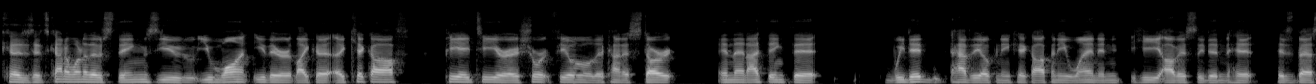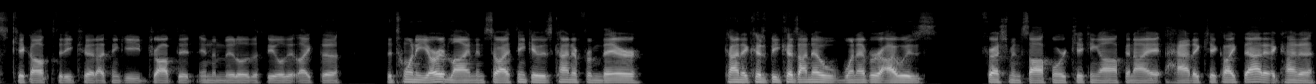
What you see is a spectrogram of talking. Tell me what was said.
because it's kind of one of those things you you want either like a, a kickoff PAT or a short field goal to kind of start. And then I think that we did have the opening kickoff and he went and he obviously didn't hit his best kickoff that he could. I think he dropped it in the middle of the field at like the the 20 yard line. And so I think it was kind of from there, kind of because because I know whenever I was freshman, sophomore kicking off and I had a kick like that, it kind of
